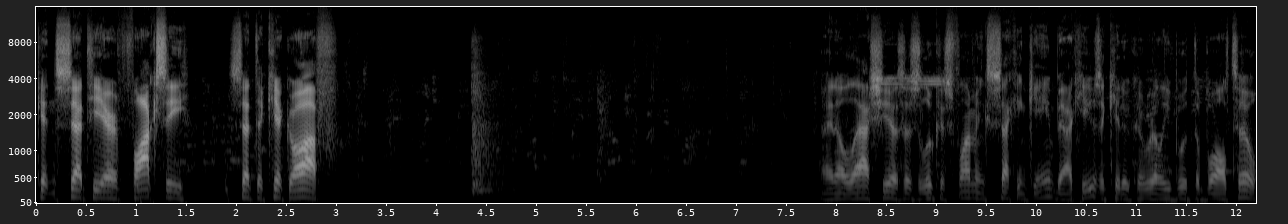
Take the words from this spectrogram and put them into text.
Getting set here. Foxy set to kick off. I know last year, this is Lucas Fleming's second game back. He was a kid who could really boot the ball, too.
